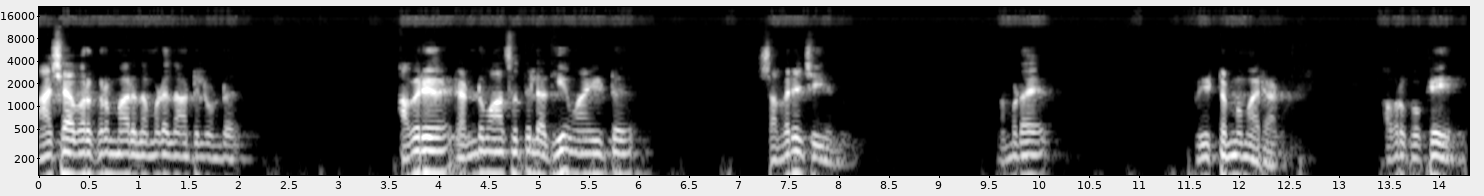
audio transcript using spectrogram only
ആശാവർക്കർമാർ നമ്മുടെ നാട്ടിലുണ്ട്. അവർ രണ്ട് മാസത്തിലധികമായിട്ട് സമരം ചെയ്യുന്നു. നമ്മുടെ വീട്ടമ്മമാരാണ്. അവർക്കൊക്കെ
